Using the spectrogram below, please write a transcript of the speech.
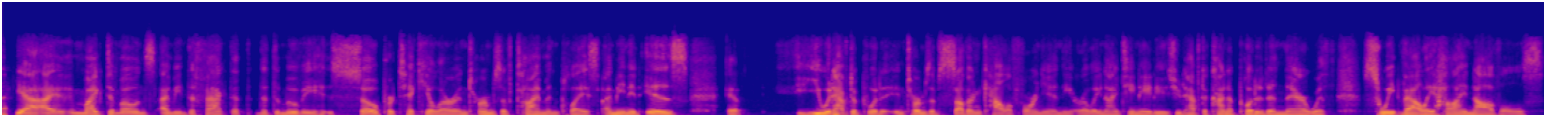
yeah I, Mike Damone's, I mean, the fact that, that the movie is so particular in terms of time and place, I mean, it is, it, you would have to put it in terms of Southern California in the early 1980s. You'd have to kind of put it in there with Sweet Valley High novels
